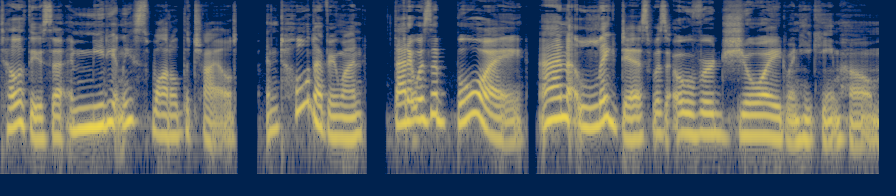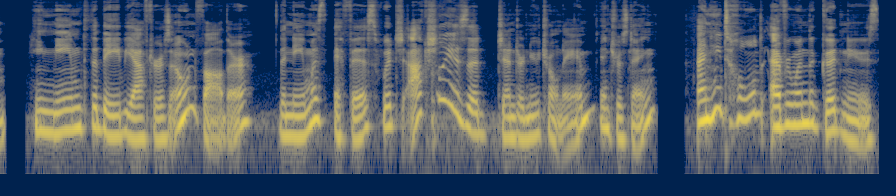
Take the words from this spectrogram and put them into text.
Telethusa immediately swaddled the child and told everyone that it was a boy, and Lygdus was overjoyed when he came home. He named the baby after his own father. The name was Iphis, which actually is a gender neutral name. Interesting. And he told everyone the good news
